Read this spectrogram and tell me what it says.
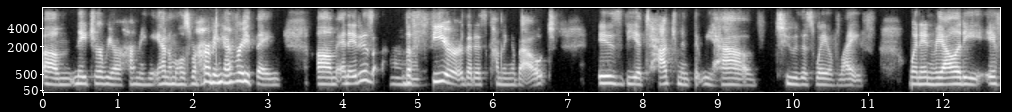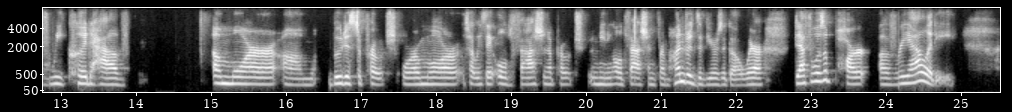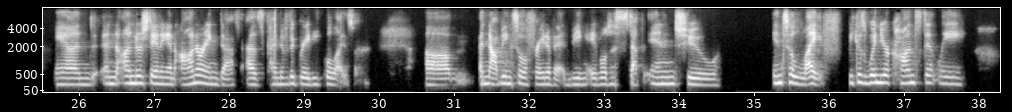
um, nature. We are harming the animals. We're harming everything. Um, and it is mm-hmm. the fear that is coming about is the attachment that we have to this way of life. When in reality, if we could have a more um, Buddhist approach or a more, shall we say, old fashioned approach, meaning old fashioned from hundreds of years ago, where death was a part of reality and, and mm-hmm. understanding and honoring death as kind of the great equalizer. Um, and not being so afraid of it and being able to step into into life because when you're constantly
